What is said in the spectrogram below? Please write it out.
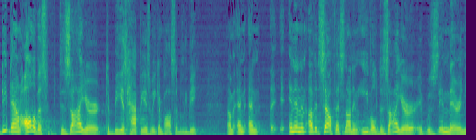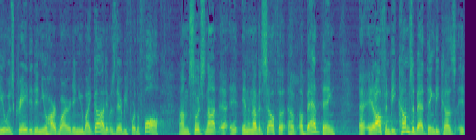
deep down, all of us desire to be as happy as we can possibly be. Um, and, and in and of itself, that's not an evil desire. It was in there in you, it was created in you, hardwired in you by God. It was there before the fall. Um, so it's not uh, in and of itself a, a, a bad thing. Uh, it often becomes a bad thing because it,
